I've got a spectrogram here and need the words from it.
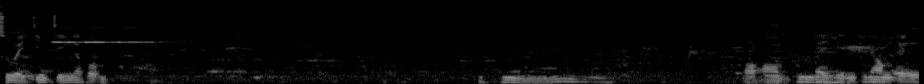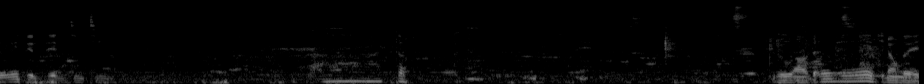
สวยจริง ๆ ครับผมอ๋อหือหมอออมเพิ่งได้เห็นพี่น้องเอ้ยตื่นเต้นจริง ๆดูเอาเด้อพี่น้องเอ้ย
